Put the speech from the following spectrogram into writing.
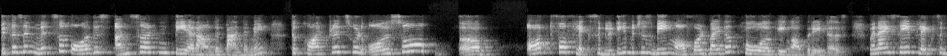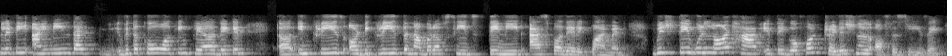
because in midst of all this uncertainty around the pandemic the corporates would also uh, opt for flexibility which is being offered by the co-working operators when i say flexibility i mean that with a co-working player they can uh, increase or decrease the number of seats they need as per their requirement, which they will not have if they go for traditional office leasing.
